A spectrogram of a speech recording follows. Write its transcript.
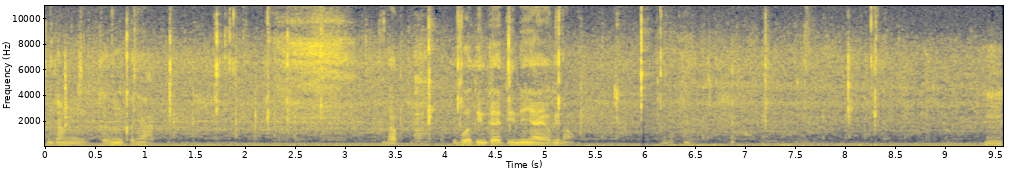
มันยังถึงขนาดครับระเบิดตีนไก่ตีนใหญ่ๆครับพี่น้องอืม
